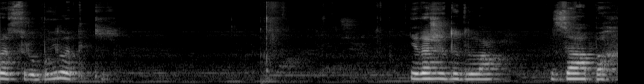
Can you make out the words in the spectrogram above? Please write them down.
Вас зробила такий. Я навіть додала запах.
